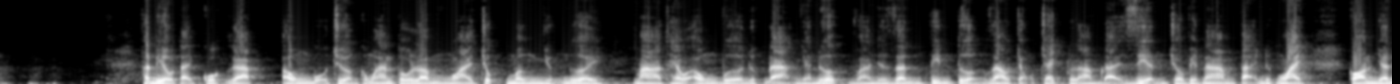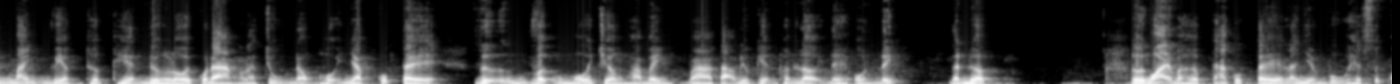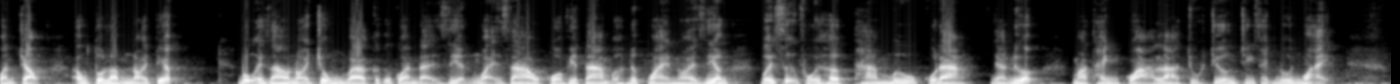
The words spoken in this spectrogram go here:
Phát biểu tại cuộc gặp, ông Bộ trưởng Công an Tô Lâm ngoài chúc mừng những người mà theo ông vừa được Đảng, Nhà nước và nhân dân tin tưởng giao trọng trách làm đại diện cho Việt Nam tại nước ngoài, còn nhấn mạnh việc thực hiện đường lối của Đảng là chủ động hội nhập quốc tế, giữ vững môi trường hòa bình và tạo điều kiện thuận lợi để ổn định đất nước. Đối ngoại và hợp tác quốc tế là nhiệm vụ hết sức quan trọng. Ông Tô Lâm nói tiếp, Bộ Ngoại giao nói chung và các cơ quan đại diện ngoại giao của Việt Nam ở nước ngoài nói riêng với sự phối hợp tham mưu của Đảng, Nhà nước mà thành quả là chủ trương chính sách đối ngoại,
